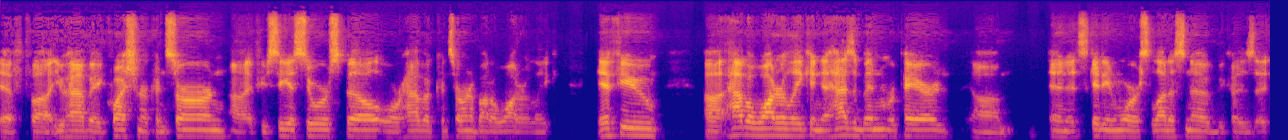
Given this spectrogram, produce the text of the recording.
if you have a question or concern, if you see a sewer spill or have a concern about a water leak. If you uh, have a water leak and it hasn't been repaired um, and it's getting worse, let us know because it,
